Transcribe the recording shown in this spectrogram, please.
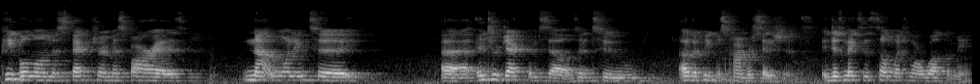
people on the spectrum as far as not wanting to uh, interject themselves into other people's conversations. It just makes it so much more welcoming.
